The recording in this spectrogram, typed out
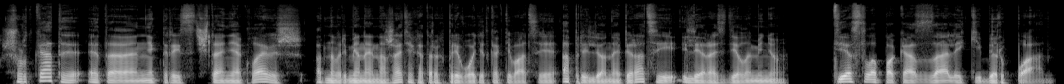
Шорткаты — это некоторые сочетания клавиш, одновременное нажатие которых приводит к активации определенной операции или раздела меню. Тесла показали киберпанк.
